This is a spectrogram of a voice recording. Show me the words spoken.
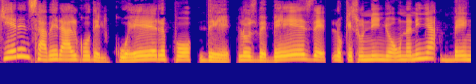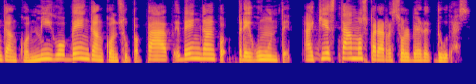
¿Quieren saber algo del cuerpo, de los bebés, de lo que es un niño o una niña? Vengan conmigo, vengan con su papá, vengan, pregunten. Aquí estamos para resolver dudas.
